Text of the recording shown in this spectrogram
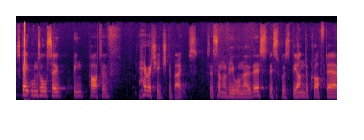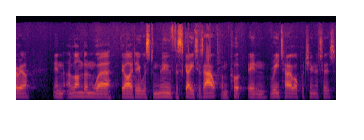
Skateboarding's also been part of heritage debates. So some of you will know this. This was the Undercroft area in uh, London where the idea was to move the skaters out and put in retail opportunities.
